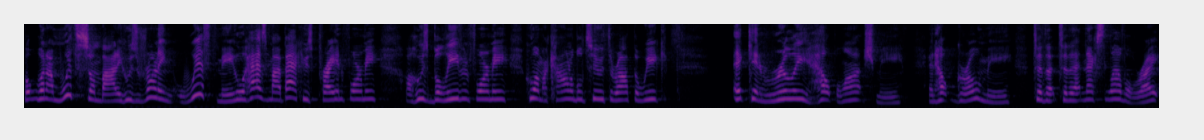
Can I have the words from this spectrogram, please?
but when I'm with somebody who's running with me, who has my back, who's praying for me, uh, who's believing for me, who I'm accountable to throughout the week, it can really help launch me and help grow me to, the, to that next level, right?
